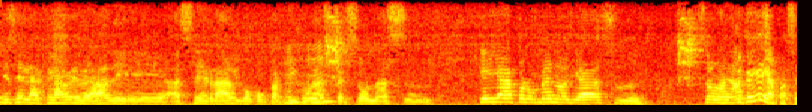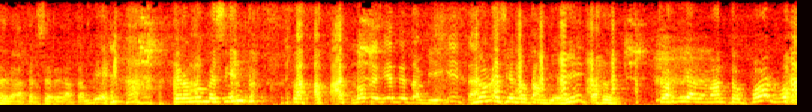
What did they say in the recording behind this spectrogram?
Esa es la clave, ¿verdad? De hacer algo, compartir con las personas mm, que ya por lo menos ya son, aunque yo ya pasé de la tercera edad también, pero no me siento, no te sientes tan viejita. no me siento tan viejita, todavía levanto polvo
